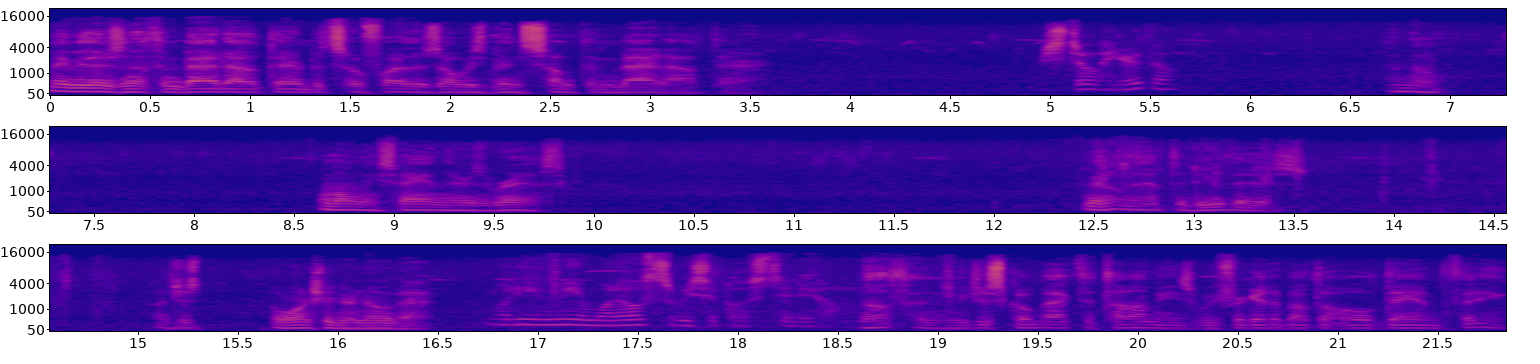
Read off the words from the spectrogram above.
Maybe there's nothing bad out there, but so far there's always been something bad out there. We're still here, though. I know. I'm only saying there's risk. We don't have to do this. I just. I want you to know that. What do you mean? What else are we supposed to do? Nothing. We just go back to Tommy's. We forget about the whole damn thing.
